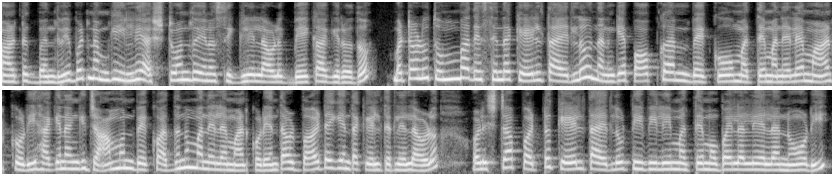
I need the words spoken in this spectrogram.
ಮಾರ್ಟಿಗೆ ಬಂದ್ವಿ. ಬಟ್ ನಮಗೆ ಇಲ್ಲಿ ಅಷ್ಟೊಂದು ಏನೋ ಸಿಗಲಿಲ್ಲ. ಅವಳಿಗೆ ಬೇಕಾಗಿರೋದು ಬಟ್ ಅವಳು ತುಂಬಾ ದಿವಸದಿಂದ ಕೇಳ್ತಾ ಇದ್ಲು, ನನಗೆ ಪಾಪ್ಕಾರ್ನ್ ಬೇಕು, ಮತ್ತೆ ಮನೇಲೆ ಮಾಡ್ಕೊಡಿ, ಹಾಗೆ ನನಗೆ ಜಾಮೂನ್ ಬೇಕು, ಅದನ್ನು ಮನೇಲೆ ಮಾಡ್ಕೊಡಿ ಅಂತ ಅವಳು ಬರ್ಡೇಗೆ ಅಂತ ಕೇಳ್ತಿರ್ಲಿಲ್ಲ ಅವಳು. ಅವಳು ಇಷ್ಟಪಟ್ಟು ಕೇಳ್ತಾ ಇದ್ಲು ಟಿವಿಲಿ ಮತ್ತೆ ಮೊಬೈಲಲ್ಲಿ ಎಲ್ಲ ನೋಡಿ.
